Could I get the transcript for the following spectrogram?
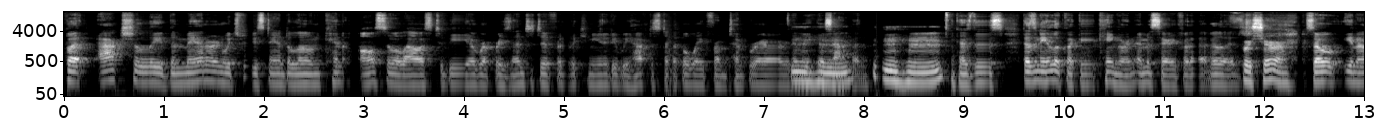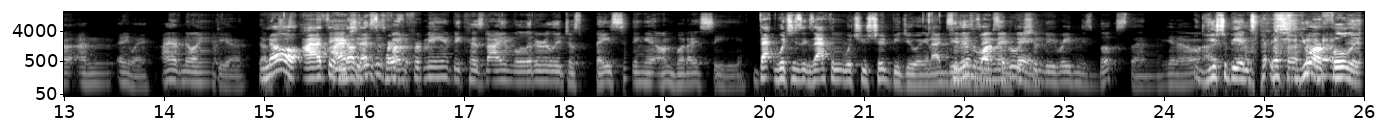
but actually, the manner in which we stand alone can also allow us to be a representative for the community we have to step away from temporarily to make this Mhm. happen. Mm-hmm. Because this doesn't he look like a king or an emissary for that village? For sure. So you know, um, anyway, I have no idea. I'm No, just- I think no, actually that's this is perfect. fun for me because I am literally just basing it on what I see. That which is exactly what you should be doing, and I do See, this is why maybe we shouldn't be reading these books. Then you know, You I- should be. In, you are foolish.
